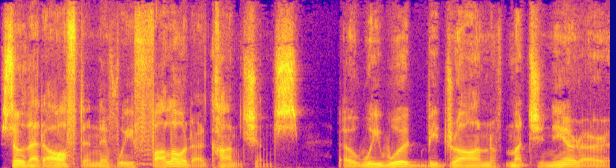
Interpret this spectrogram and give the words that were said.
So that often, if we followed our conscience, uh, we would be drawn much nearer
